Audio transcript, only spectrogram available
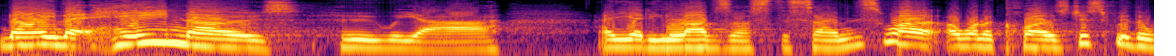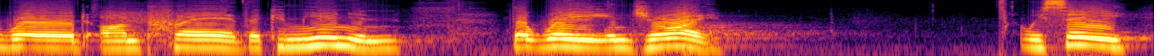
knowing that He knows who we are, and yet He loves us the same. This is why I want to close just with a word on prayer, the communion that we enjoy. We see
